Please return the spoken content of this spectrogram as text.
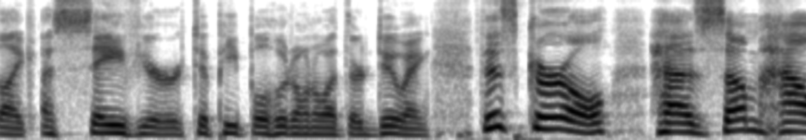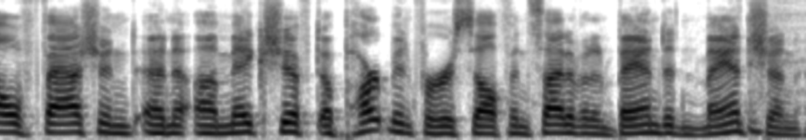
like a savior to people who don't know what they're doing. This girl has somehow fashioned an, a makeshift apartment for herself inside of an abandoned mansion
